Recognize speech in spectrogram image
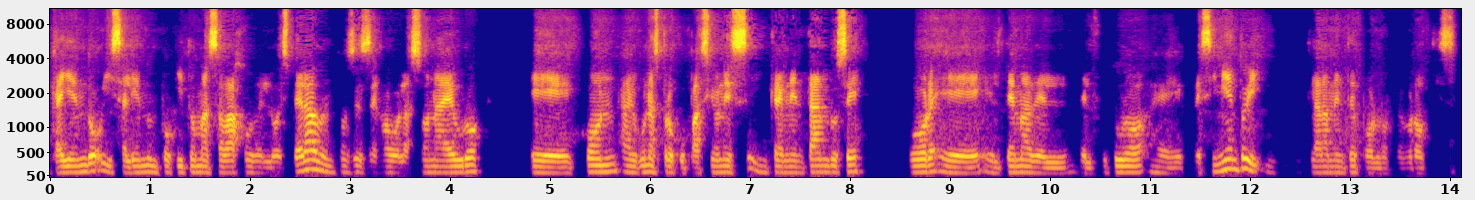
cayendo y saliendo un poquito más abajo de lo esperado. Entonces, de nuevo, la zona euro con algunas preocupaciones incrementándose por el tema del, del futuro crecimiento y, y claramente por los rebrotes.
